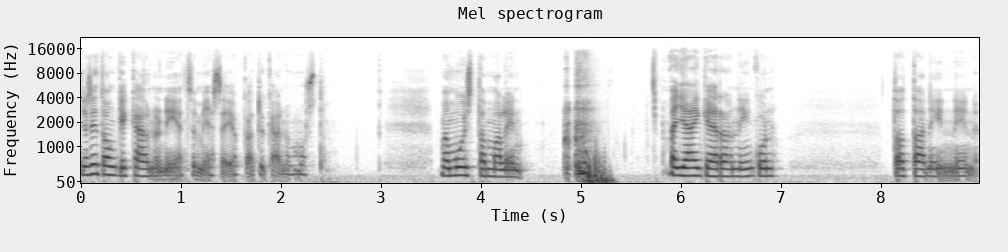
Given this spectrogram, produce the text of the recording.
Ja sit onkin käynyt niin, että se mies ei olekaan tykännyt musta. Mä muistan, mä olin, mä jäin kerran niin kun, tota, niin, niin,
